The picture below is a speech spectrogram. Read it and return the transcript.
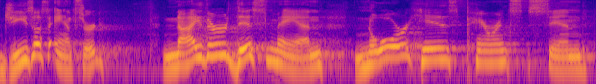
Jesus answered, Neither this man nor his parents sinned,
